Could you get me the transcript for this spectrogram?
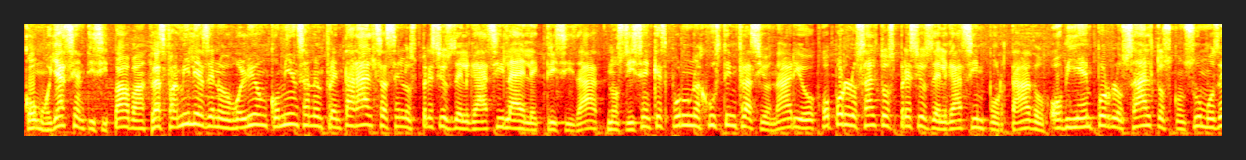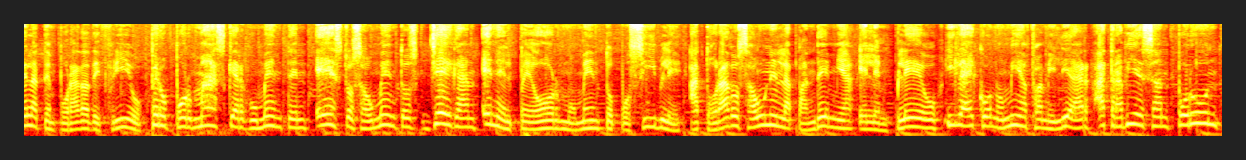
Como ya se anticipaba, las familias de Nuevo León comienzan a enfrentar alzas en los precios del gas y la electricidad. Nos dicen que es por un ajuste inflacionario o por los altos precios del gas importado o bien por los altos consumos de la temporada de frío. Pero por más que argumenten, estos aumentos llegan en el peor momento posible. Atorados aún en la pandemia, el empleo y la economía familiar atraviesan por un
